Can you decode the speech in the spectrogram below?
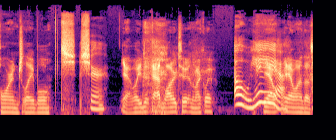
orange label. Sh- sure. Yeah, well, you just add water to it in the microwave. Oh yeah, yeah, Yeah, yeah. yeah, one of those.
